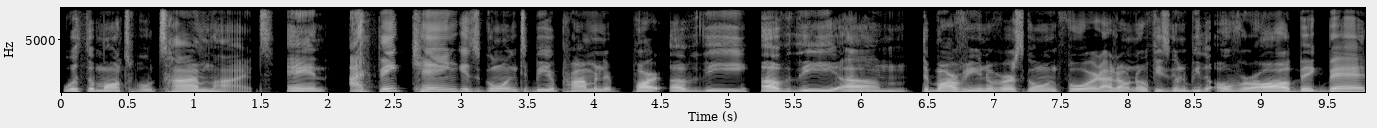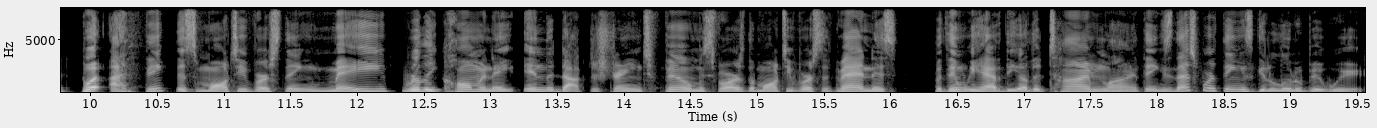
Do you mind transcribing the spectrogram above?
with the multiple timelines. And I think Kang is going to be a prominent part of the of the um the Marvel universe going forward. I don't know if he's going to be the overall big bad, but I think this multiverse thing may really culminate in the Doctor Strange film as far as the multiverse of madness but then we have the other timeline things. And that's where things get a little bit weird.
